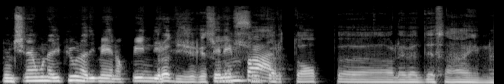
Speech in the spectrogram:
non ce n'è una di più una di meno quindi Però dice che sono impari. super top eh, level design.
